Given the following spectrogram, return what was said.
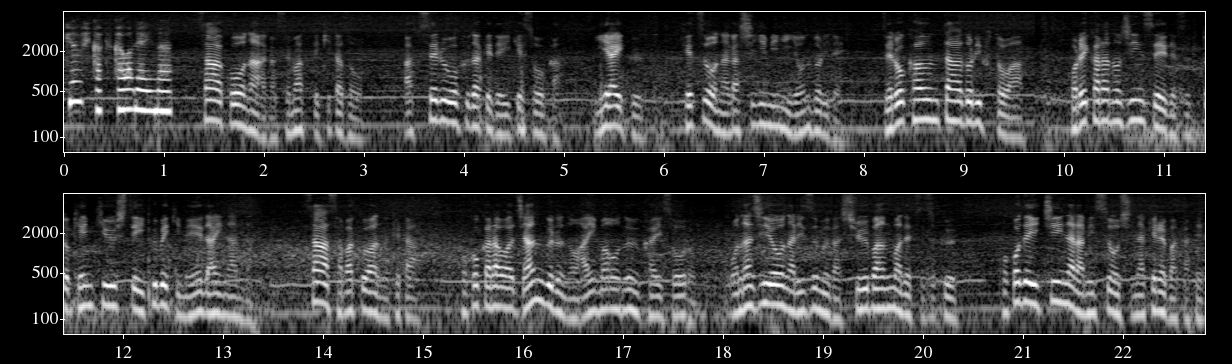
急しか使わねえな。さあコーナーが迫ってきたぞアクセルオフだけでいけそうかイヤイクケツを流し気味に4ドリでゼロカウンタードリフトはこれからの人生でずっと研究していくべき命題なんださあ砂漠は抜けたここからはジャングルの合間を縫う回走路同じようなリズムが終盤まで続く。ここで1位ならミスをしなければ勝てる。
